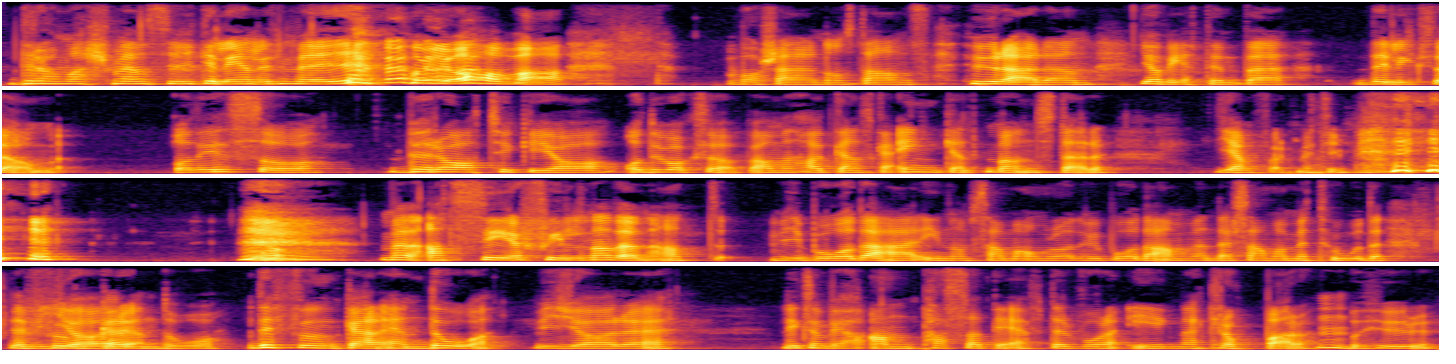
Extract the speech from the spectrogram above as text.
drömmars menscykel enligt mig. och jag har bara, var är den någonstans? Hur är den? Jag vet inte. Det är liksom, och det är så bra tycker jag. Och du också ja, men har ett ganska enkelt mönster jämfört med typ Men att se skillnaden att vi båda är inom samma område, vi båda använder samma metod. Det funkar gör, ändå. det funkar ändå. Vi gör det liksom vi har anpassat det efter våra egna kroppar Mm. och hur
